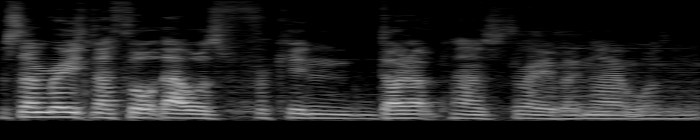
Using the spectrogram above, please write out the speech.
For some reason, I thought that was freaking Donut Plains 3, but no, it wasn't.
